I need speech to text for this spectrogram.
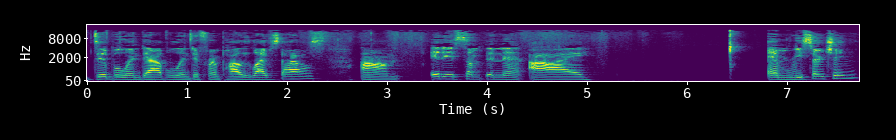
dibble and dabble in different poly lifestyles. Um, it is something that I am researching.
